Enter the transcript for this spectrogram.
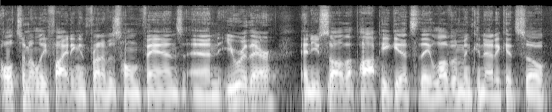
ultimately fighting in front of his home fans, and you were there, and you saw the pop he gets. They love him in Connecticut, so.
